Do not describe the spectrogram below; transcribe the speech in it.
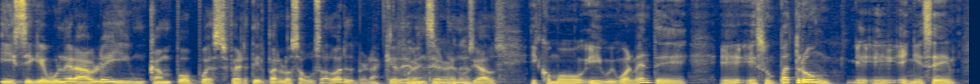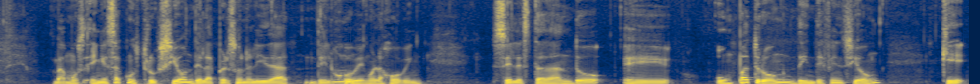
y sigue vulnerable y un campo pues fértil para los abusadores, ¿verdad? Que deben ser denunciados. Y como y igualmente es un patrón en ese vamos, en esa construcción de la personalidad del joven o la joven, se le está dando eh, un patrón de indefensión que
